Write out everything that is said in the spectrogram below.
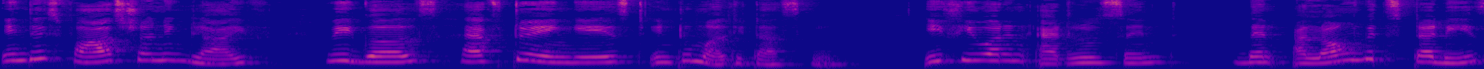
In this fast running life, we girls have to engage into multitasking. If you are an adolescent, then along with studies,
